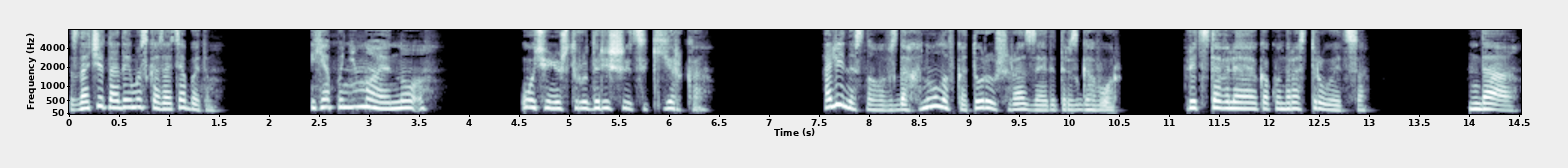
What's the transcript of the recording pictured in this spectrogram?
Значит, надо ему сказать об этом. Я понимаю, но очень уж трудно решиться, Кирка. Алина снова вздохнула, в который уж раз за этот разговор. Представляю, как он расстроится. Да,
